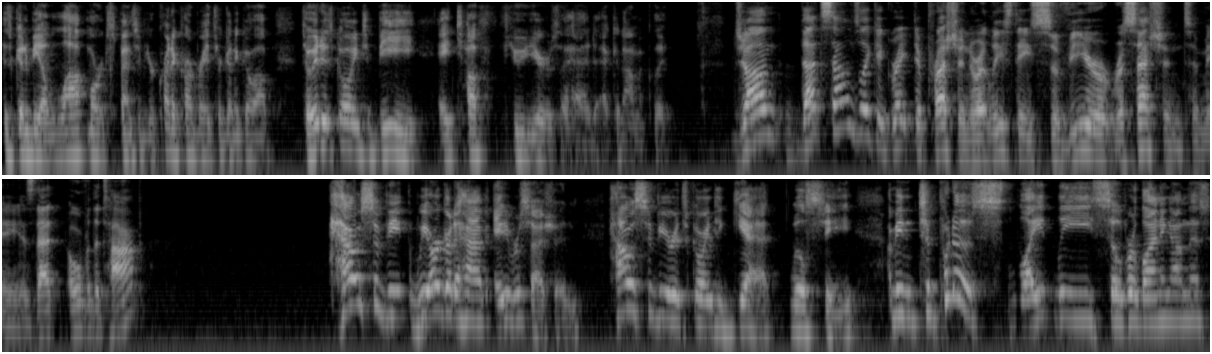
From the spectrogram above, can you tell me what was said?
is going to be a lot more expensive. Your credit card rates are going to go up, so it is going to be a tough few years ahead economically. John, that sounds like a Great Depression or at least a severe recession to me. Is that over the top? How severe? We are going to have a recession. How severe it's going to get, we'll see. I mean, to put a slightly silver lining on this,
